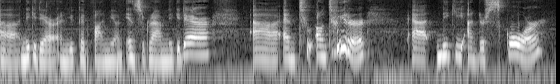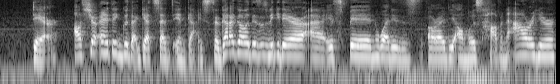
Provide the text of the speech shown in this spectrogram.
uh, Nicky Dare, and you can find me on Instagram, Nicky Dare, uh, and to, on Twitter at Nicky underscore Dare. I'll share anything good that gets sent in, guys. So gotta go. This is Nicky Dare. Uh, it's been what is already almost half an hour here.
